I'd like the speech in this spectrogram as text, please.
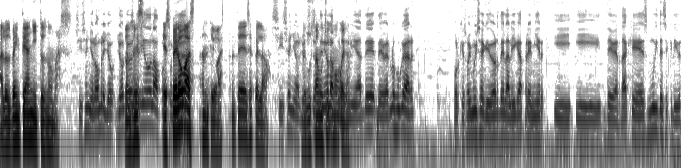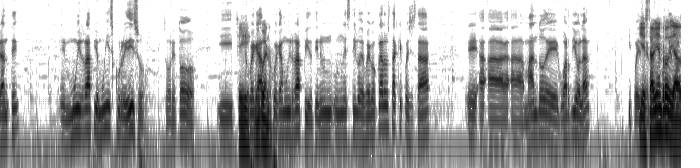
A los 20 añitos nomás. Sí, señor, hombre, yo, yo, Entonces, he tenido la oportunidad. espero bastante, bastante de ese pelado. Sí, señor. Me yo gusta he mucho la oportunidad de, de verlo jugar porque soy muy seguidor de la Liga Premier y, y de verdad que es muy desequilibrante, eh, muy rápido, muy escurridizo, sobre todo. Y Sí, muy juega, bueno. juega muy rápido, tiene un, un estilo de juego. Claro está que pues está eh, a, a- a mando de Guardiola. Y, pues Y está bien rodeado.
